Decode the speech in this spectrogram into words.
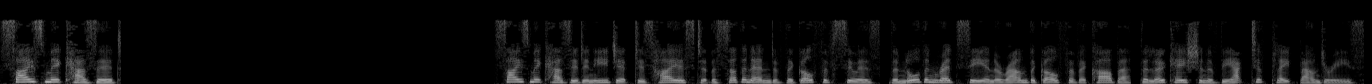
Seismic hazard Seismic hazard in Egypt is highest at the southern end of the Gulf of Suez, the northern Red Sea and around the Gulf of Aqaba, the location of the active plate boundaries.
